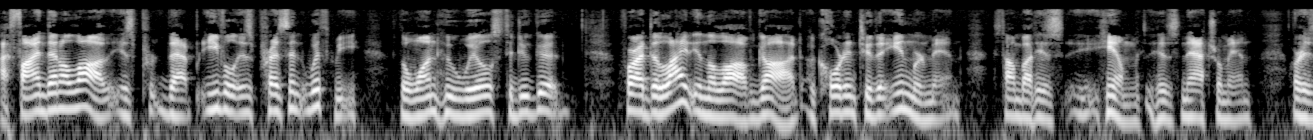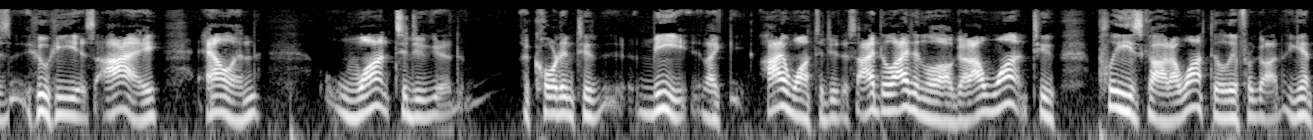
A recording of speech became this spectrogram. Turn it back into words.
I find then a law is that evil is present with me, the one who wills to do good. For I delight in the law of God according to the inward man. He's talking about his him, his natural man, or his who he is. I, Alan, want to do good according to me. Like I want to do this. I delight in the law of God. I want to please God. I want to live for God. Again,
